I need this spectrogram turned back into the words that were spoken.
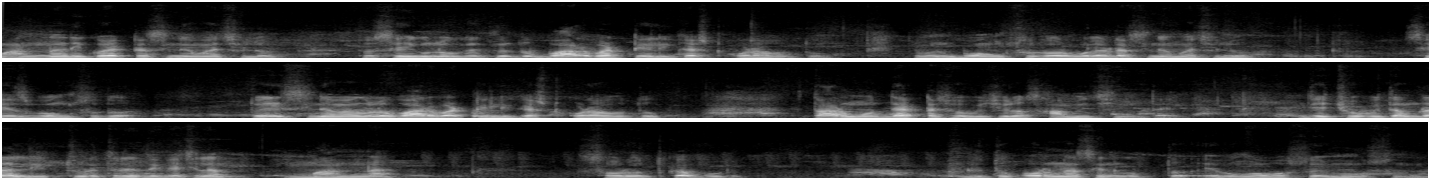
মান্নারই কয়েকটা সিনেমা ছিল, তো সেইগুলোকে কিন্তু বারবার টেলিকাস্ট করা হতো। যেমন বংশধর বলে একটা সিনেমা ছিল, শেষ বংশধর, তো এই সিনেমাগুলো বারবার টেলিকাস্ট করা হতো। তার মধ্যে একটা ছবি ছিল স্বামী ছিনতাই। যে ছবিতে আমরা লিড চরিত্রে দেখেছিলাম, মান্না, শরৎ কাপুর, ঋতুপর্ণা সেনগুপ্ত এবং অবশ্যই মৌসুমী।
